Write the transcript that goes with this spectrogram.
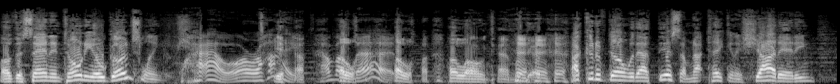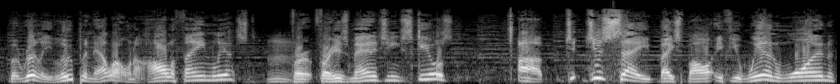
of the San Antonio Gunslingers. Wow! All right. Yeah. How about a, that? A, a long time ago. I could have done without this. I'm not taking a shot at him, but really, Lou Piniella on a Hall of Fame list Hmm. for, for his managing skills. Uh, j- just say baseball. If you win one,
